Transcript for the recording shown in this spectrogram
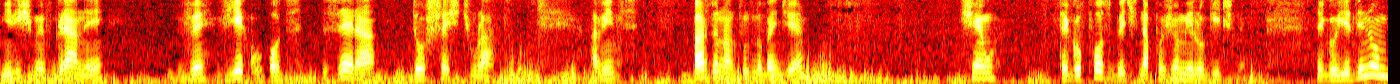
mieliśmy wgrany w wieku od 0 do 6 lat. A więc bardzo nam trudno będzie się tego pozbyć na poziomie logicznym. Tego jedyną,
